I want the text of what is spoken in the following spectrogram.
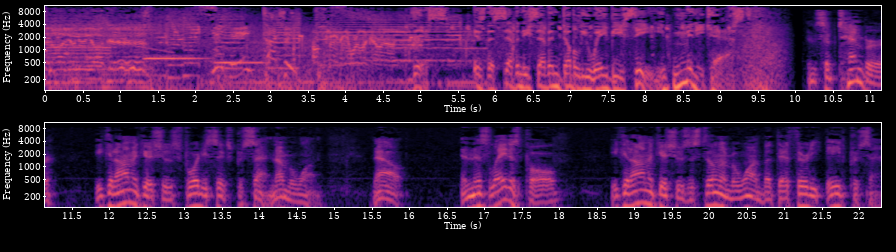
Attention, all you New Yorkers. Taxi. Okay, then we're looking around. This is the 77 WABC minicast. In September, economic issues 46%, number one. Now, in this latest poll, economic issues is still number one, but they're 38%.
